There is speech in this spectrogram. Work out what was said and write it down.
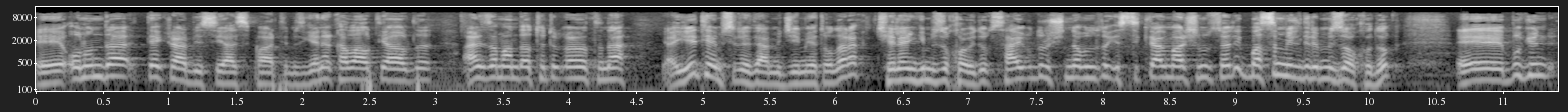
Ee, onun da tekrar bir siyasi partimiz gene kahvaltıya aldı. Aynı zamanda Atatürk anıtına ya iyi temsil eden bir cemiyet olarak çelengimizi koyduk. Saygı duruşunda bulunduk. İstiklal Marşımızı söyledik. Basın bildirimimizi okuduk. Ee, bugün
